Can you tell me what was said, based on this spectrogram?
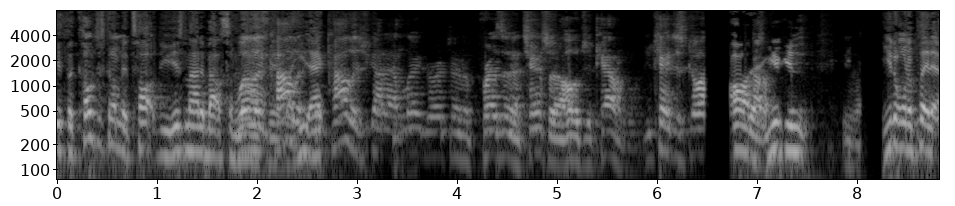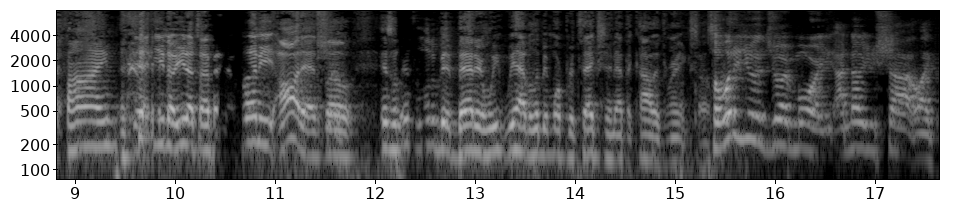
If a coach is coming to talk to you, it's not about some well in nonsense. Like, college. he in college, you got an athletic director and a president and chancellor to hold you accountable. You can't just go out. all that. You can. You don't want to play that fine. you know, you're not trying to pay that money, all that. So it's a, it's a little bit better, and we, we have a little bit more protection at the college rank. So, So, what do you enjoy more? I know you shot like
